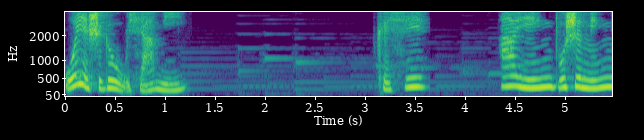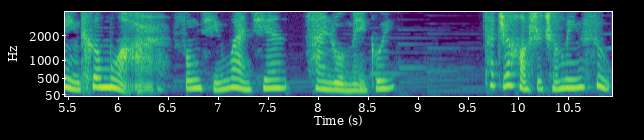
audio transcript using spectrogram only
我也是个武侠迷，可惜阿银不是敏敏特木尔，风情万千，灿若玫瑰。她只好是程灵素，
